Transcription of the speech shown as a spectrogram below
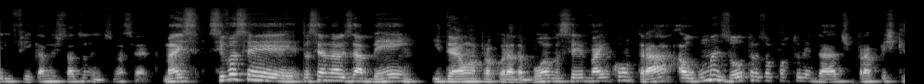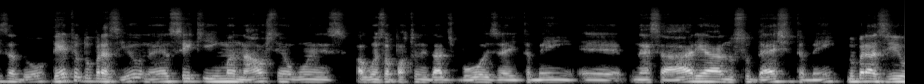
ele fica nos Estados Unidos, na sede. Mas se você, se você analisar bem e der uma procurada boa, você vai encontrar algumas outras oportunidades para pesquisador dentro do Brasil, né? Eu sei que em Manaus tem algumas, algumas oportunidades boas aí também é, nessa área, no Sudeste também. No Brasil,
